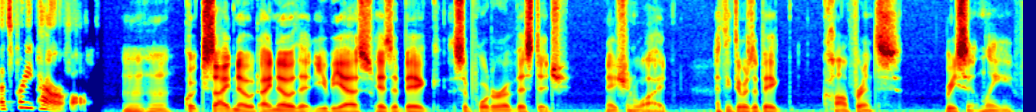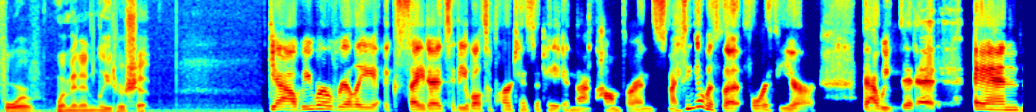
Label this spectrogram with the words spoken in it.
that's pretty powerful. Mm-hmm. Quick side note I know that UBS is a big supporter of Vistage nationwide. I think there was a big conference recently for women in leadership. Yeah, we were really excited to be able to participate in that conference. I think it was the fourth year that we did it. And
